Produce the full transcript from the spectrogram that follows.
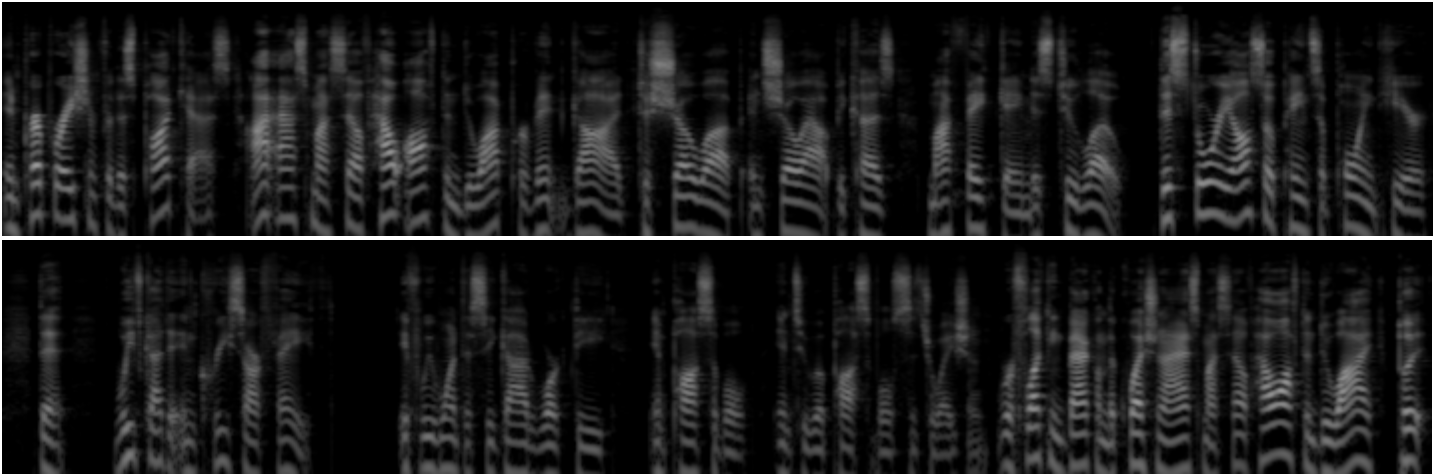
In preparation for this podcast, I asked myself, how often do I prevent God to show up and show out because my faith game is too low? This story also paints a point here that we've got to increase our faith if we want to see God work the impossible into a possible situation. Reflecting back on the question I asked myself, how often do I put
